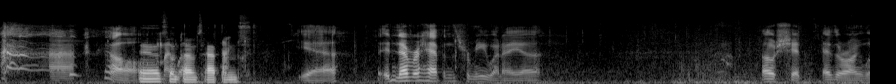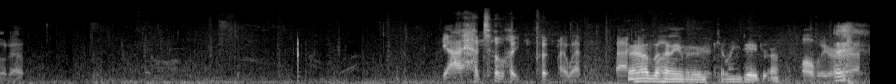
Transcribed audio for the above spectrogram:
Uh, oh, Yeah, it sometimes weapon. happens. yeah. It never happens for me when I, uh... Oh shit, I have the wrong loadout. yeah, I had to like put my weapon back. Now up the while we honeymoon, were- killing Daedra. While we were. Uh,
